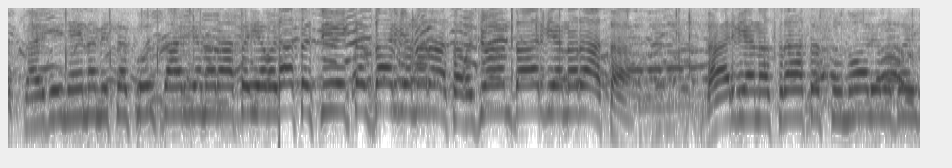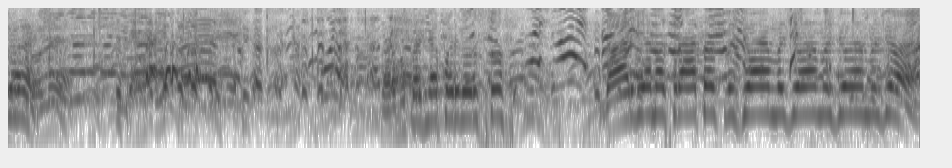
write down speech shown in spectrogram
Atsargiai neinam į takus, dar vieną ratą jie važiuoja. Ratas įveiktas, dar vieną ratą. Važiuojam dar vieną ratą. Dar vienas ratas, šaunuoliai labai gerai. Svarbu, kad neparvirstų. Dar vienas ratas, važiuojam, važiuojam, važiuojam, važiuojam.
